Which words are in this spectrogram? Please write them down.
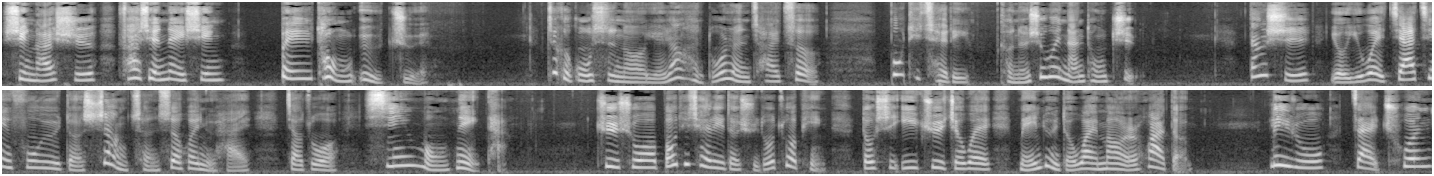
醒来时发现内心悲痛欲绝。”这个故事呢，也让很多人猜测波提切利可能是位男同志。当时有一位家境富裕的上层社会女孩。叫做西蒙内塔。据说波提切利的许多作品都是依据这位美女的外貌而画的。例如，在《春》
